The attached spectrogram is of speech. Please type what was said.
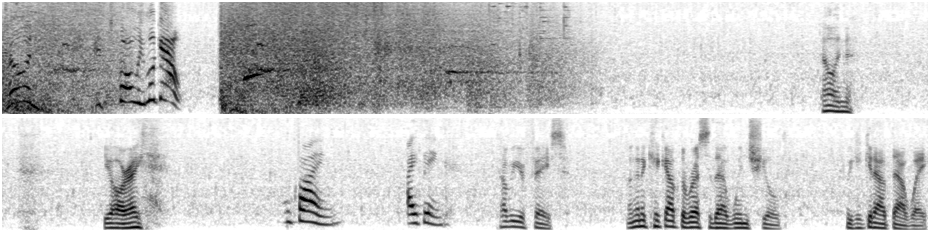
Helen! It's Folly! Look out! Helen, you alright? I'm fine. I think. Cover your face. I'm gonna kick out the rest of that windshield. We can get out that way.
